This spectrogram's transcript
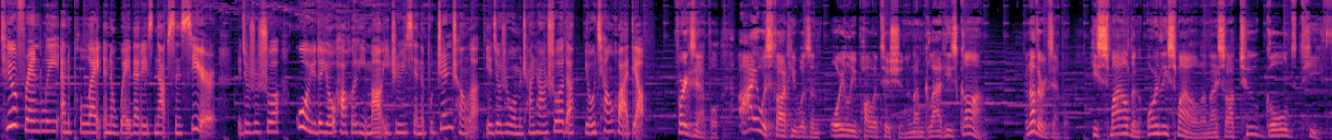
，too friendly and polite in a way that is not sincere，也就是说过于的友好和礼貌，以至于显得不真诚了，也就是我们常常说的油腔滑调。 For example, I always thought he was an oily politician, and I'm glad he's gone. Another example, he smiled an oily smile, and I saw two gold teeth.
